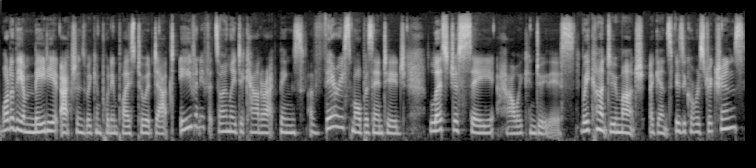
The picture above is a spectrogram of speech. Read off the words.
What are the immediate actions we can put in place to adapt, even if it's only to counteract things a very small percentage? Let's just see how we can do this. We can't do much against physical restrictions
